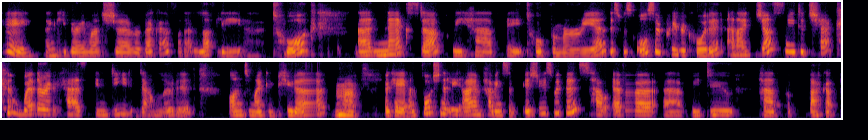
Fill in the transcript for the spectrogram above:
Okay, thank you very much, uh, Rebecca, for that lovely uh, talk. Uh, next up, we have a talk from Maria. This was also pre-recorded, and I just need to check whether it has indeed downloaded onto my computer. Okay, unfortunately, I am having some issues with this. However, uh, we do have a backup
